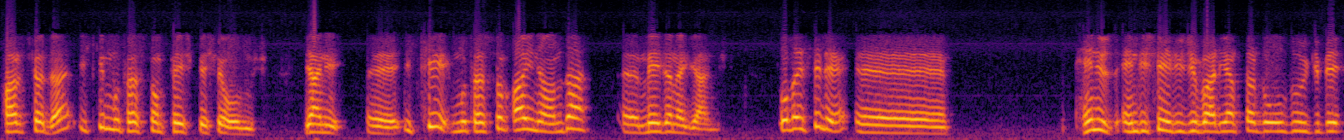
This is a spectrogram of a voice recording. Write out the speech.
parçada iki mutasyon peş peşe olmuş. Yani e, iki mutasyon aynı anda e, meydana gelmiş. Dolayısıyla e, henüz endişe edici varyantlarda olduğu gibi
